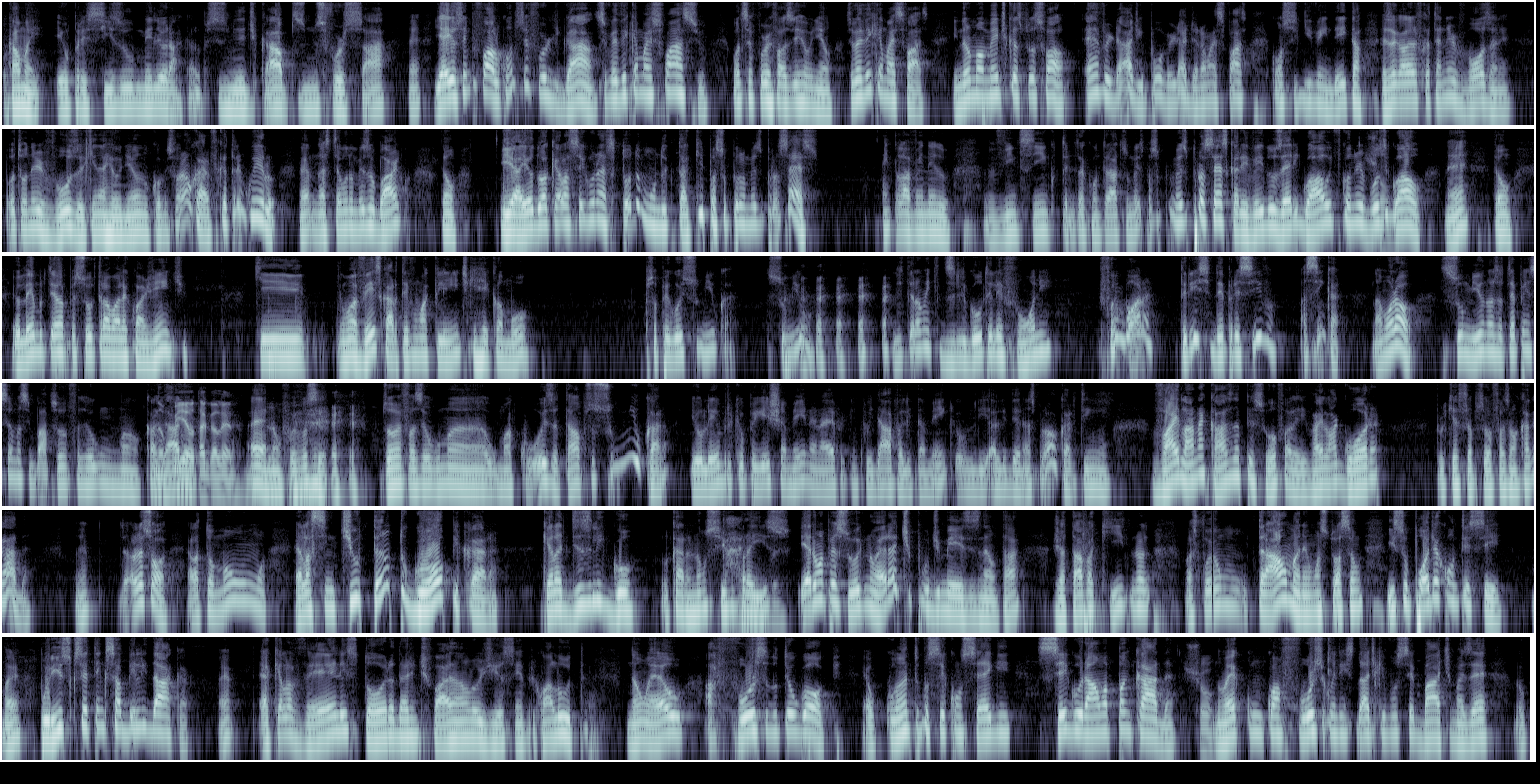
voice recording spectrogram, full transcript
calma aí, eu preciso melhorar, cara, eu preciso me dedicar, eu preciso me esforçar, né? E aí eu sempre falo, quando você for ligar, você vai ver que é mais fácil. Quando você for fazer reunião, você vai ver que é mais fácil. E normalmente que as pessoas falam, é verdade, pô, verdade, era mais fácil conseguir vender e tal. Às vezes a galera fica até nervosa, né? Pô, eu tô nervoso aqui na reunião no começo. Não, cara, fica tranquilo, né? Nós estamos no mesmo barco. Então, e aí eu dou aquela segurança. Todo mundo que tá aqui passou pelo mesmo processo. A gente tá lá vendendo 25, 30 contratos no mês, passou pelo mesmo processo, cara. E veio do zero igual e ficou nervoso Show. igual, né? Então, eu lembro que teve uma pessoa que trabalha com a gente que uma vez, cara, teve uma cliente que reclamou. A pessoa pegou e sumiu, cara. Sumiu. Literalmente, desligou o telefone e foi embora. Triste, depressivo. Assim, cara. Na moral, sumiu, nós até pensamos assim, pá, pessoa vai fazer alguma cagada. Não fui eu, tá, galera? É, não foi você. A pessoa vai fazer alguma, alguma coisa tal. A pessoa sumiu, cara. Eu lembro que eu peguei e chamei, né? Na época quem cuidava ali também, que eu, li- a liderança falou, ó, cara, tem um... Vai lá na casa da pessoa, eu falei, vai lá agora, porque essa pessoa vai fazer uma cagada. Né? Olha só, ela tomou um... Ela sentiu tanto golpe, cara, que ela desligou. Falou, cara, não sirvo pra Caramba. isso. E era uma pessoa que não era tipo de meses, não, tá? Já tava aqui, mas foi um trauma, né? Uma situação. Isso pode acontecer, né? Por isso que você tem que saber lidar, cara. né? É aquela velha história da gente faz analogia sempre com a luta. Não é o, a força do teu golpe, é o quanto você consegue segurar uma pancada. Show. Não é com, com a força, com a intensidade que você bate, mas é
